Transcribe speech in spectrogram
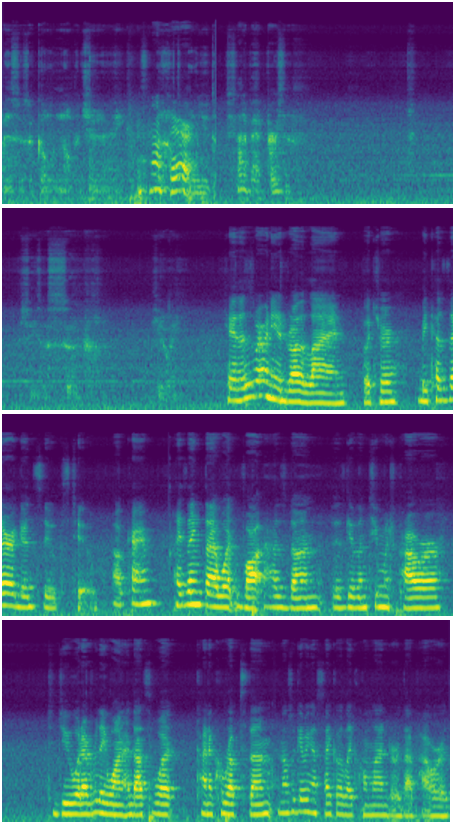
And this is a golden opportunity. It's not after fair. She's not a bad person. She's a soon. Hughie. Okay, this is where we need to draw the line, Butcher, because there are good supes too. Okay? I think that what Vought has done is give them too much power to do whatever they want, and that's what kind of corrupts them. And also giving a psycho like Homelander that power is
